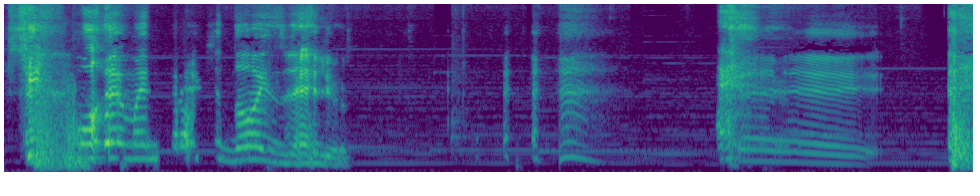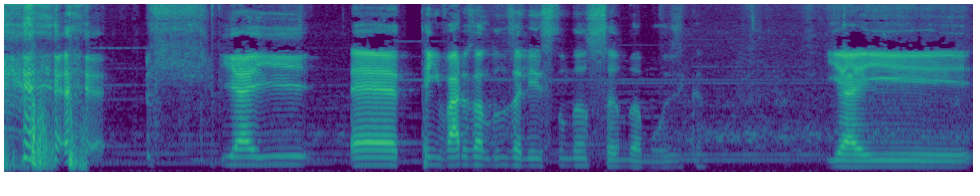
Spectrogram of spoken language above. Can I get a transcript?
Que porra é Minecraft 2, velho? É. e aí, é, tem vários alunos ali que estão dançando a música. E aí,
